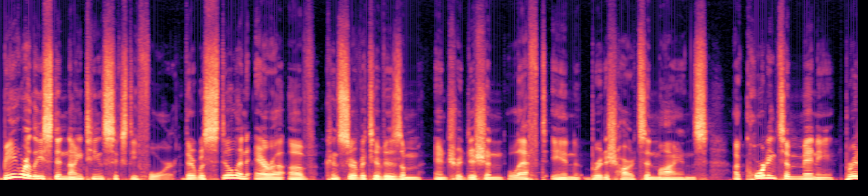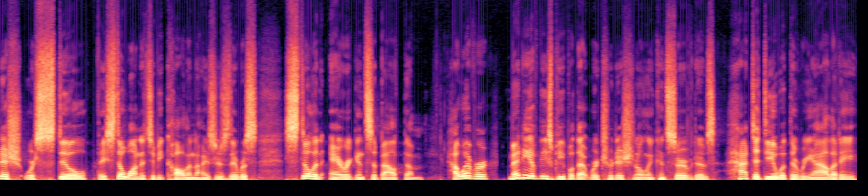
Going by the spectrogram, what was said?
Being released in 1964, there was still an era of conservatism and tradition left in British hearts and minds. According to many, British were still, they still wanted to be colonizers. There was still an arrogance about them. However, many of these people that were traditional and conservatives had to deal with the reality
